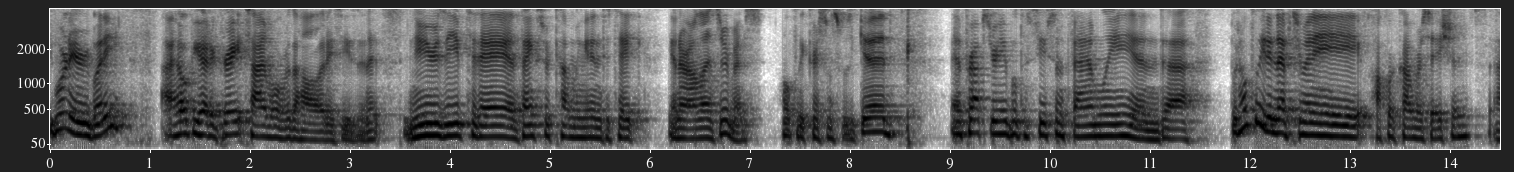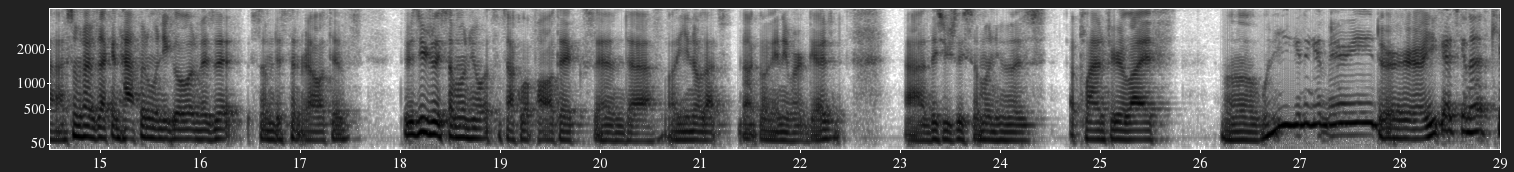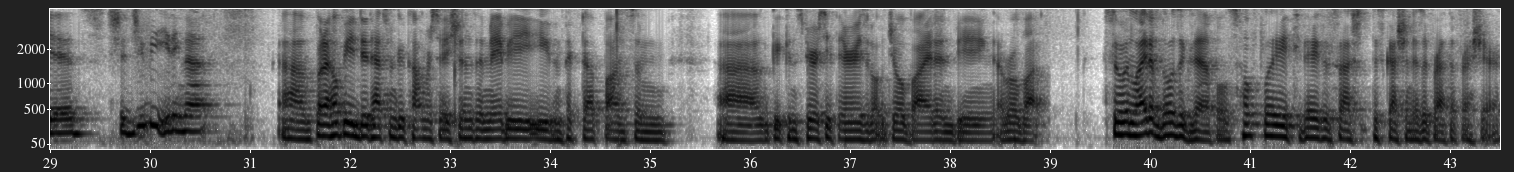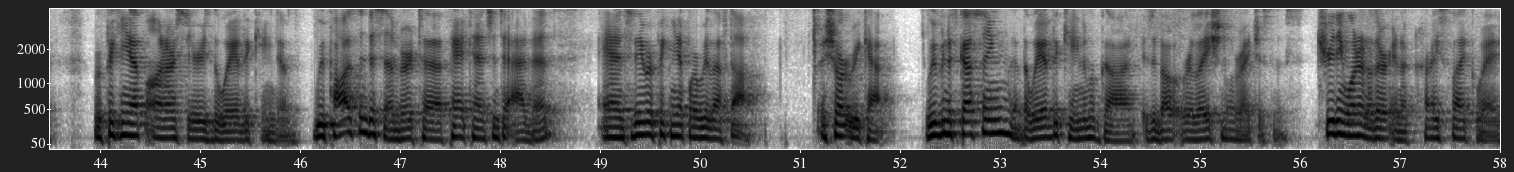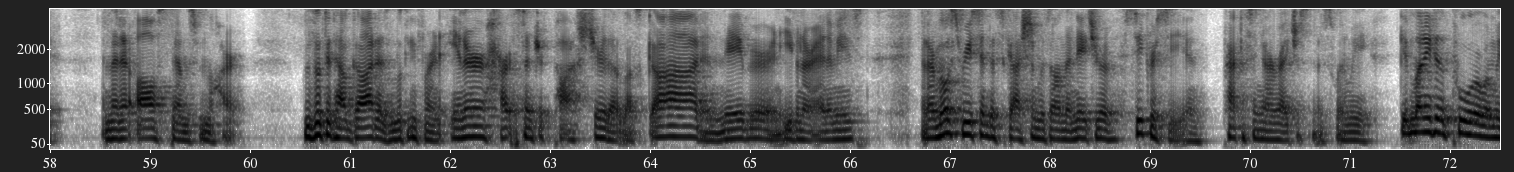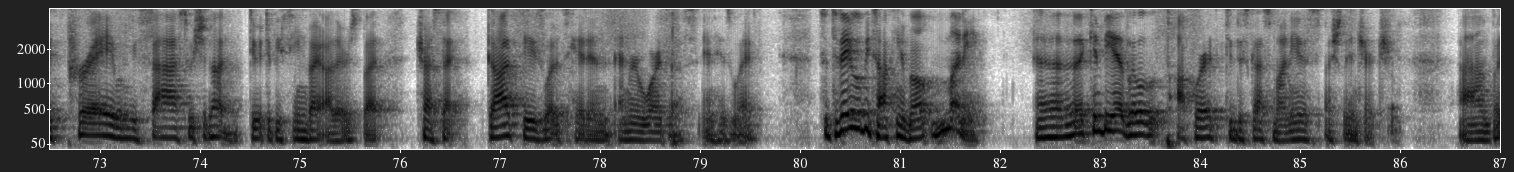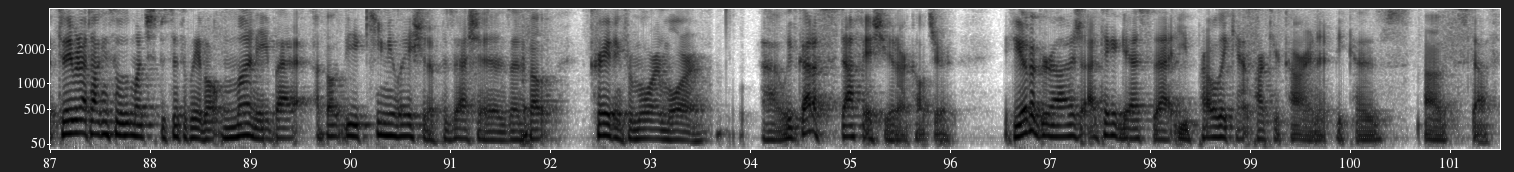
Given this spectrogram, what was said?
Good morning, everybody. I hope you had a great time over the holiday season. It's New Year's Eve today, and thanks for coming in to take in our online service. Hopefully, Christmas was good, and perhaps you're able to see some family, and uh, but hopefully, you didn't have too many awkward conversations. Uh, sometimes that can happen when you go and visit some distant relatives. There's usually someone who wants to talk about politics, and uh, well, you know that's not going anywhere good. Uh, there's usually someone who has a plan for your life. Uh, when are you going to get married? Or are you guys going to have kids? Should you be eating that? Um, but I hope you did have some good conversations and maybe even picked up on some uh, good conspiracy theories about Joe Biden being a robot. So, in light of those examples, hopefully today's discussion is a breath of fresh air. We're picking up on our series, The Way of the Kingdom. We paused in December to pay attention to Advent, and today we're picking up where we left off. A short recap. We've been discussing that the way of the kingdom of God is about relational righteousness, treating one another in a Christ like way, and that it all stems from the heart. We've looked at how God is looking for an inner, heart centric posture that loves God and neighbor and even our enemies. And our most recent discussion was on the nature of secrecy and practicing our righteousness. When we give money to the poor, when we pray, when we fast, we should not do it to be seen by others, but trust that God sees what is hidden and rewards us in his way. So today we'll be talking about money. Uh, it can be a little awkward to discuss money, especially in church. Um, but today we're not talking so much specifically about money, but about the accumulation of possessions and about craving for more and more. Uh, we've got a stuff issue in our culture. If you have a garage, I take a guess that you probably can't park your car in it because of stuff.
